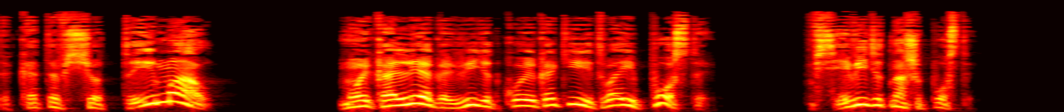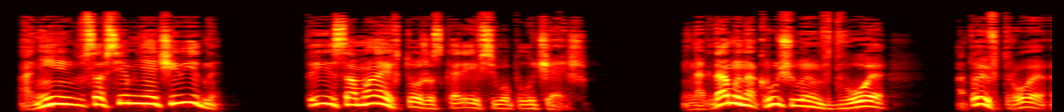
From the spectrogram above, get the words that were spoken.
так это все ты, Мал? Мой коллега видит кое-какие твои посты. Все видят наши посты. Они совсем не очевидны. Ты сама их тоже, скорее всего, получаешь. Иногда мы накручиваем вдвое, а то и втрое.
